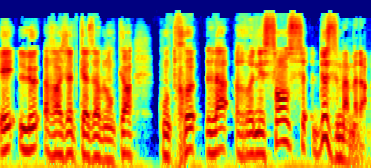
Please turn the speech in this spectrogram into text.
et le Raja de Casablanca contre la Renaissance de Zmamra.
